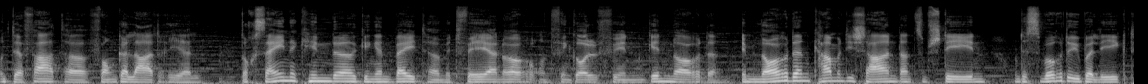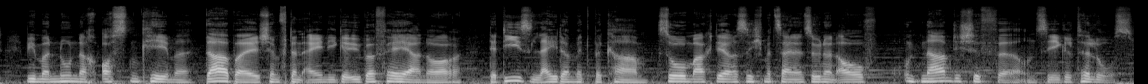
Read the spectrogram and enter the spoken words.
und der Vater von Galadriel. Doch seine Kinder gingen weiter mit Feanor und Fingolfin gen Norden. Im Norden kamen die Scharen dann zum Stehen und es wurde überlegt, wie man nun nach Osten käme. Dabei schimpften einige über Feanor, der dies leider mitbekam. So machte er sich mit seinen Söhnen auf und nahm die Schiffe und segelte los.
